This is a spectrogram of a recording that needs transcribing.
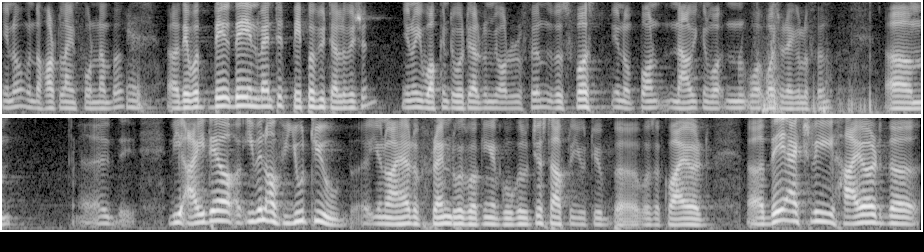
You know, when the hotline phone number. Yes. Uh, they, were, they, they invented pay-per-view television. You know, you walk into a hotel room, you order a film. It was first, you know, porn, now you can wa- wa- watch a regular film. Um, uh, the, the idea, even of YouTube, uh, you know, I had a friend who was working at Google just after YouTube uh, was acquired. Uh, they actually hired the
